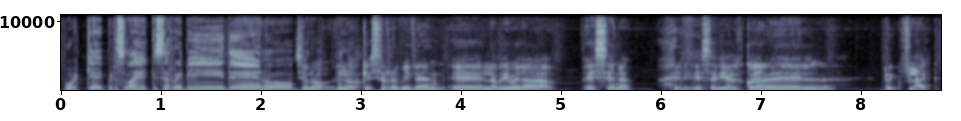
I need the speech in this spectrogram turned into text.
Porque hay personajes que se repiten o... sí, pero- bo, pero- los que se repiten, eh, en la primera escena eh, sería el coronel Rick Flag,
